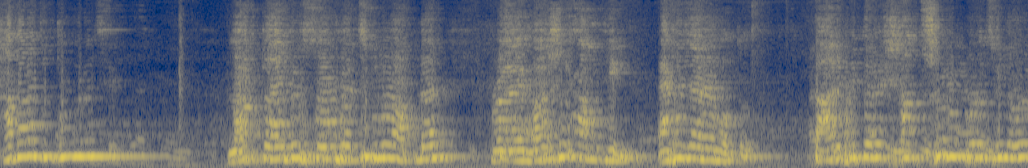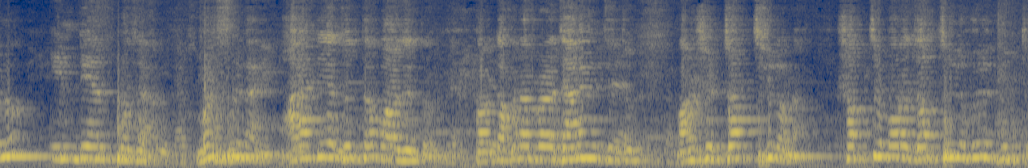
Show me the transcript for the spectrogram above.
সাদারা যুদ্ধ করেছে। লর্ড ক্লাইভের সোলজার ছিল আপনার প্রায় নয়শো সামথিং এক হাজারের মতো। তার ভিতরে সাতশোর উপরে ছিল হলো ইন্ডিয়ান প্রজা মার্সেনারি ভাড়াটিয়া যুদ্ধ পাওয়া যেত। কারণ তখন আপনারা জানেন যে মানুষের জব ছিল না। সবচেয়ে বড় জব ছিল হলো যুদ্ধ।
